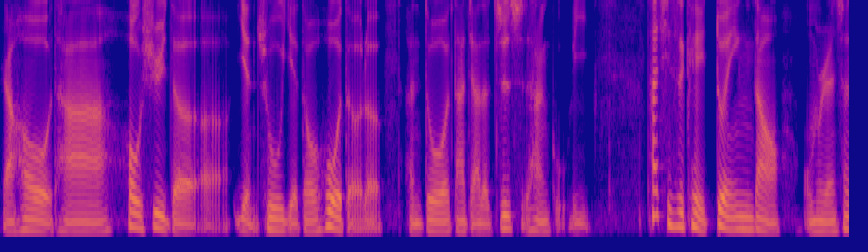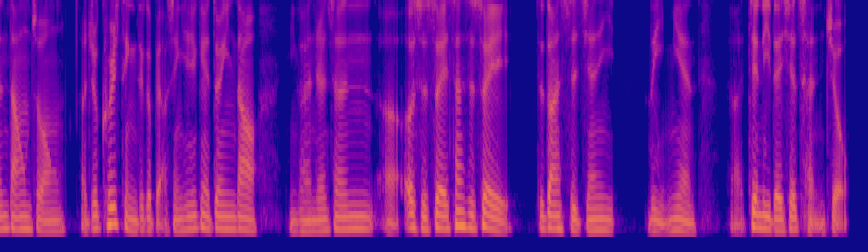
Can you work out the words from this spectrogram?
然后他后续的呃演出也都获得了很多大家的支持和鼓励。他其实可以对应到我们人生当中，就 Christine 这个表现，其实可以对应到你可能人生呃二十岁、三十岁。这段时间里面，呃，建立的一些成就，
